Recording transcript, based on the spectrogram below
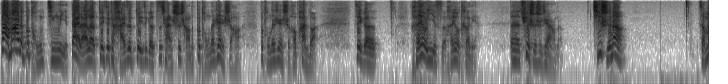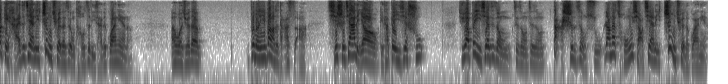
爸妈的不同经历带来了对这个孩子对这个资产市场的不同的认识哈，不同的认识和判断，这个很有意思，很有特点。呃，确实是这样的。其实呢。怎么给孩子建立正确的这种投资理财的观念呢？啊，我觉得不能一棒子打死啊。其实家里要给他背一些书，就要背一些这种这种这种大师的这种书，让他从小建立正确的观念，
